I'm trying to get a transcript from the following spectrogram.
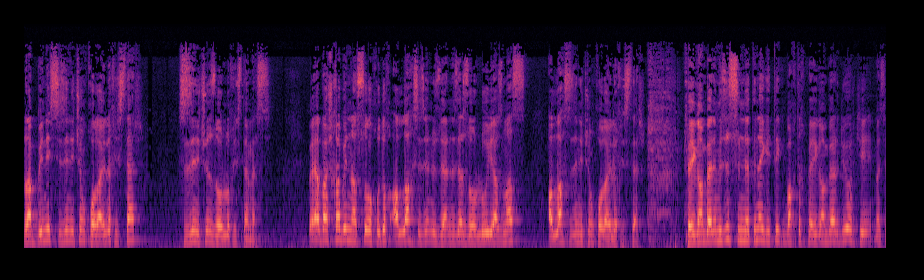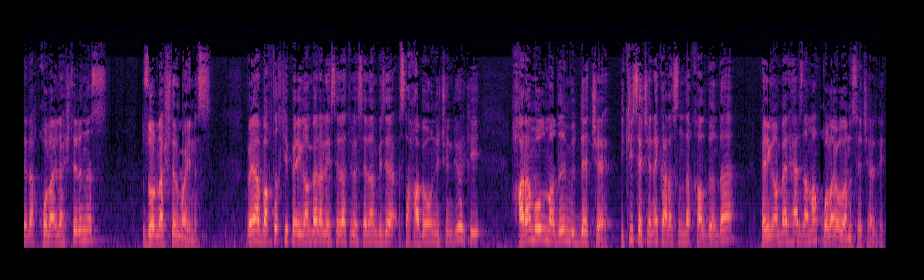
Rabbiniz sizin için kolaylık ister, sizin için zorluk istemez. Veya başka bir nasıl okuduk, Allah sizin üzerinize zorluğu yazmaz, Allah sizin için kolaylık ister. Peygamberimizin sünnetine gittik, baktık peygamber diyor ki mesela kolaylaştırınız, zorlaştırmayınız. Veya baktık ki Peygamber aleyhissalatü vesselam bize sahabe onun için diyor ki haram olmadığı müddetçe iki seçenek arasında kaldığında Peygamber her zaman kolay olanı seçerdi.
